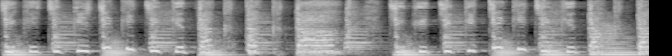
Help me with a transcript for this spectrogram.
Тики-тики-тики-тики, так-так-так. Тики-тики-тики-тики, так-так-так.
